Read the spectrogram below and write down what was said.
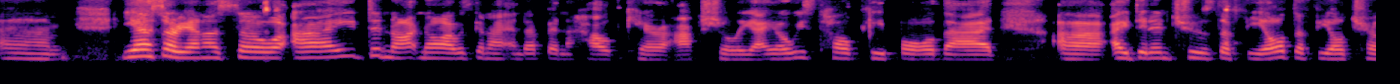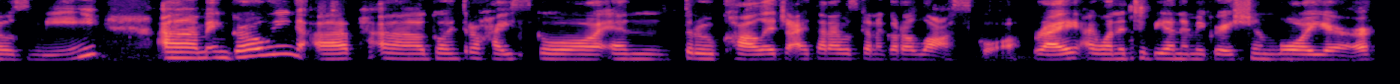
Um, yes, Ariana. So I did not know I was going to end up in healthcare. Actually, I always tell people that uh, I didn't choose the field; the field chose me. Um, and growing up, uh, going through high school and through college, I thought I was going to go to law school. Right? I wanted to be an immigration lawyer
